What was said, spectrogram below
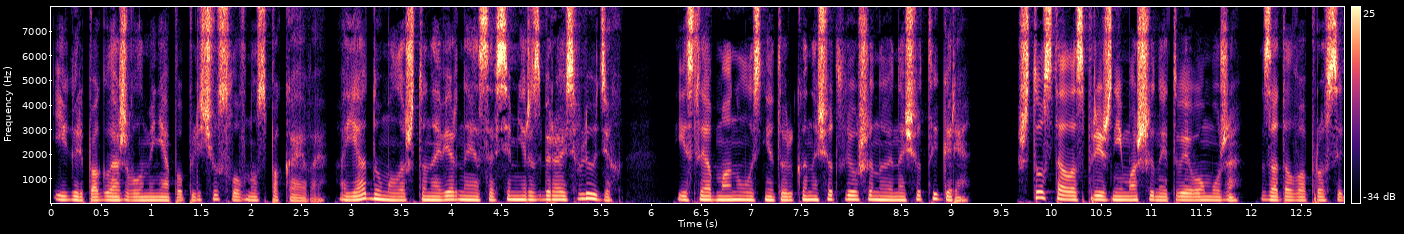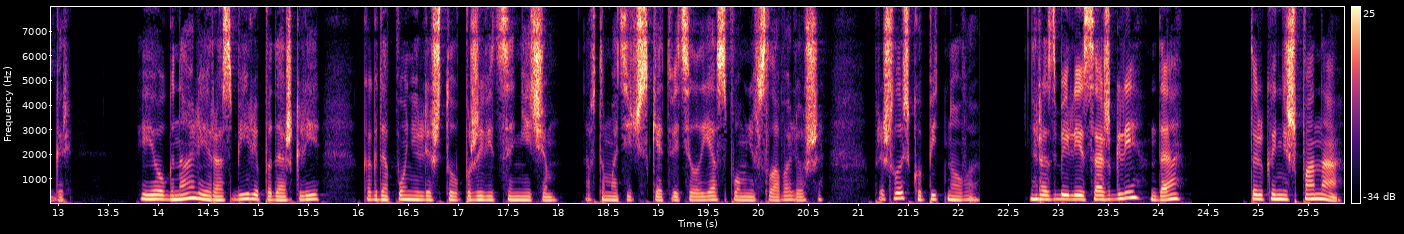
Игорь поглаживал меня по плечу, словно успокаивая. А я думала, что, наверное, я совсем не разбираюсь в людях, если обманулась не только насчет Лёши, но и насчет Игоря. «Что стало с прежней машиной твоего мужа?» – задал вопрос Игорь. Ее угнали и разбили, подожгли, когда поняли, что поживиться нечем. Автоматически ответила я, вспомнив слова Лёши. Пришлось купить новую. «Разбили и сожгли, да? Только не шпана.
